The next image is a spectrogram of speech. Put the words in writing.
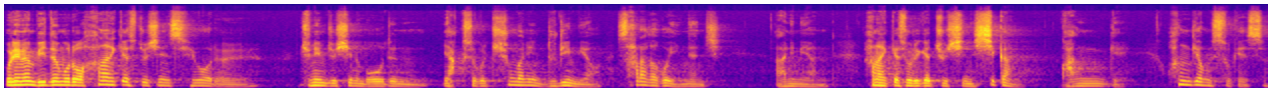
우리는 믿음으로 하나님께서 주신 세월을 주님 주시는 모든 약속을 충만히 누리며 살아가고 있는지 아니면 하나님께서 우리에게 주신 시간, 관계, 환경 속에서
